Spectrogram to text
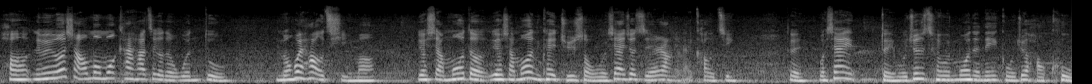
好，你们有没有想要摸摸看它这个的温度？你们会好奇吗？有想摸的，有想摸的你可以举手，我现在就直接让你来靠近。对，我现在对我就是成为摸的那一个，我觉得好酷。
